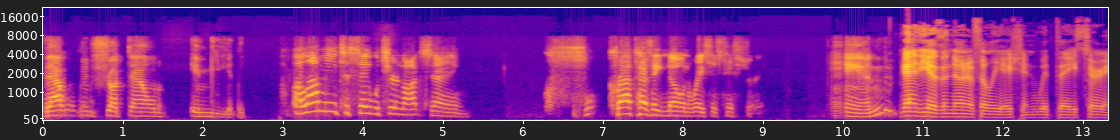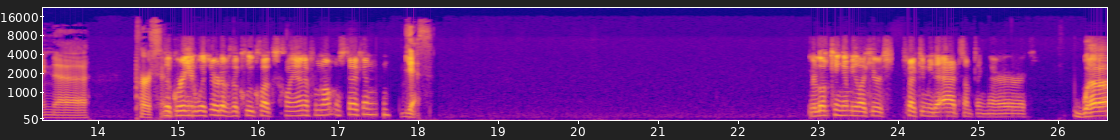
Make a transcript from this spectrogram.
That would have been shut down immediately. Allow me to say what you're not saying. Kraft has a known racist history. And And he has a known affiliation with a certain uh, person. The Grand Wizard of the Ku Klux Klan, if I'm not mistaken. yes. You're looking at me like you're expecting me to add something there, Erik. well,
